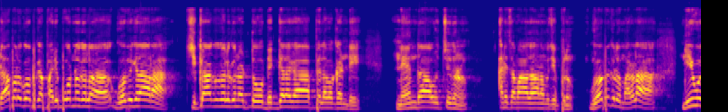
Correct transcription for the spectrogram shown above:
లోపల గోపిక పరిపూర్ణ గల గోపికలారా చికాకు కలిగినట్టు బిగ్గరగా పిలవకండి. నేందా వచ్చేదను అని సమాధానము చెప్పును. గోపికలు మరలా నీవు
